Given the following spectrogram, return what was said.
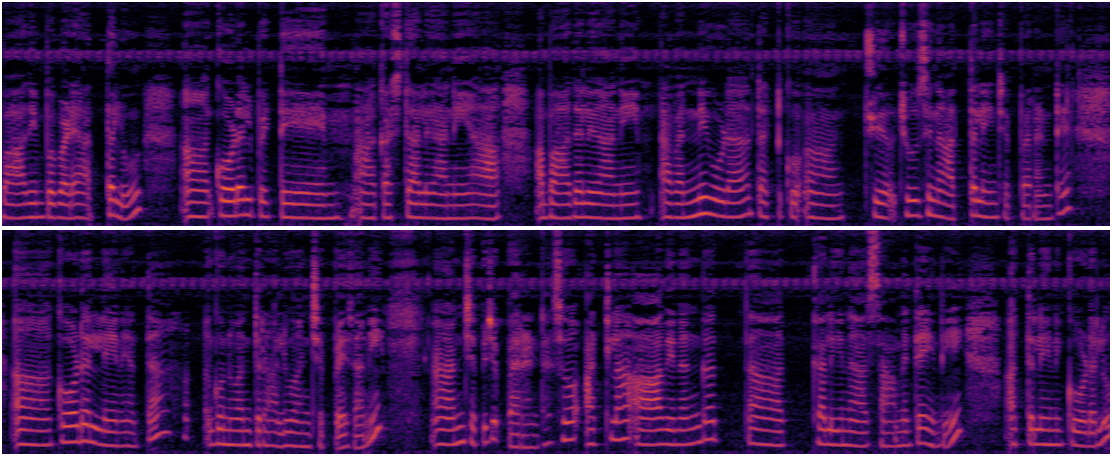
బాధింపబడే అత్తలు కోడలు పెట్టే ఆ కష్టాలు కానీ ఆ బాధలు కానీ అవన్నీ కూడా తట్టుకో చూసిన అత్తలు ఏం చెప్పారంటే కోడలు లేని అత్త గుణవంతురాలు అని చెప్పేసి అని అని చెప్పి చెప్పారంట. సో అట్లా ఆ విధంగా కలిగిన సామెత ఇది. అత్తలేని కోడలు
